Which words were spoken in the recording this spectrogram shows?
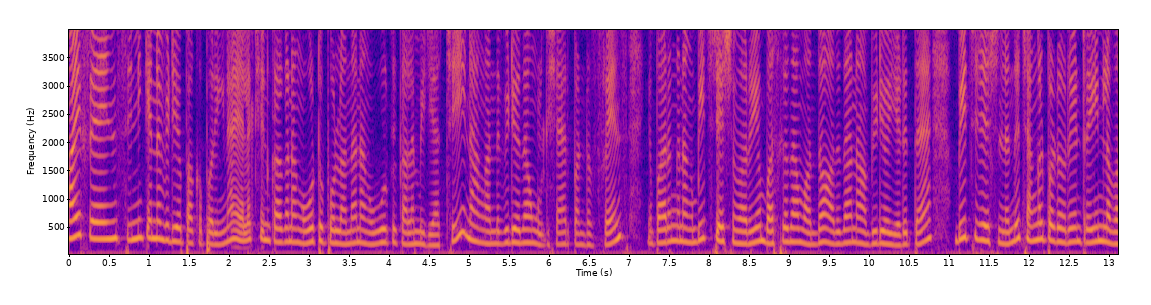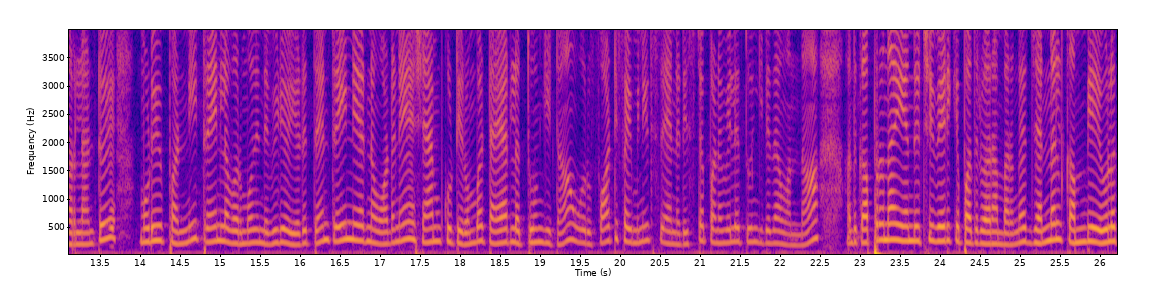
ஹாய் ஃப்ரெண்ட்ஸ் இன்றைக்கி என்ன வீடியோ பார்க்க போகிறீங்கன்னா எலெக்ஷனுக்காக நாங்கள் ஓட்டு போடலாம் தான் நாங்கள் ஊருக்கு கிளம்பிடியாச்சு நாங்கள் அந்த வீடியோ தான் உங்களுக்கு ஷேர் பண்ணுறோம் ஃப்ரெண்ட்ஸ் இங்கே பாருங்கள் நாங்கள் பீச் ஸ்டேஷன் வரையும் பஸ்ஸில் தான் வந்தோம். அதுதான் நான் வீடியோ எடுத்தேன். பீச் ஸ்டேஷன்லேருந்து செங்கல்பட்டு வரையும் ட்ரெயினில் வரலான்ட்டு முடிவு பண்ணி ட்ரெயினில் வரும்போது இந்த வீடியோ எடுத்தேன். ட்ரெயின் ஏறின உடனே ஷாம் குட்டி ரொம்ப டயர்டில் தூங்கிட்டான். ஒரு ஃபார்ட்டி ஃபைவ் மினிட்ஸ் என்னை டிஸ்டர்ப் பண்ணவே இல்லை தூங்கிட்டு தான் வந்தான். அதுக்கப்புறம் தான் எழுந்திரிச்சு வேடிக்கை பார்த்துட்டு வரான் பாருங்கள் ஜன்னல் கம்பியை எவ்வளோ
